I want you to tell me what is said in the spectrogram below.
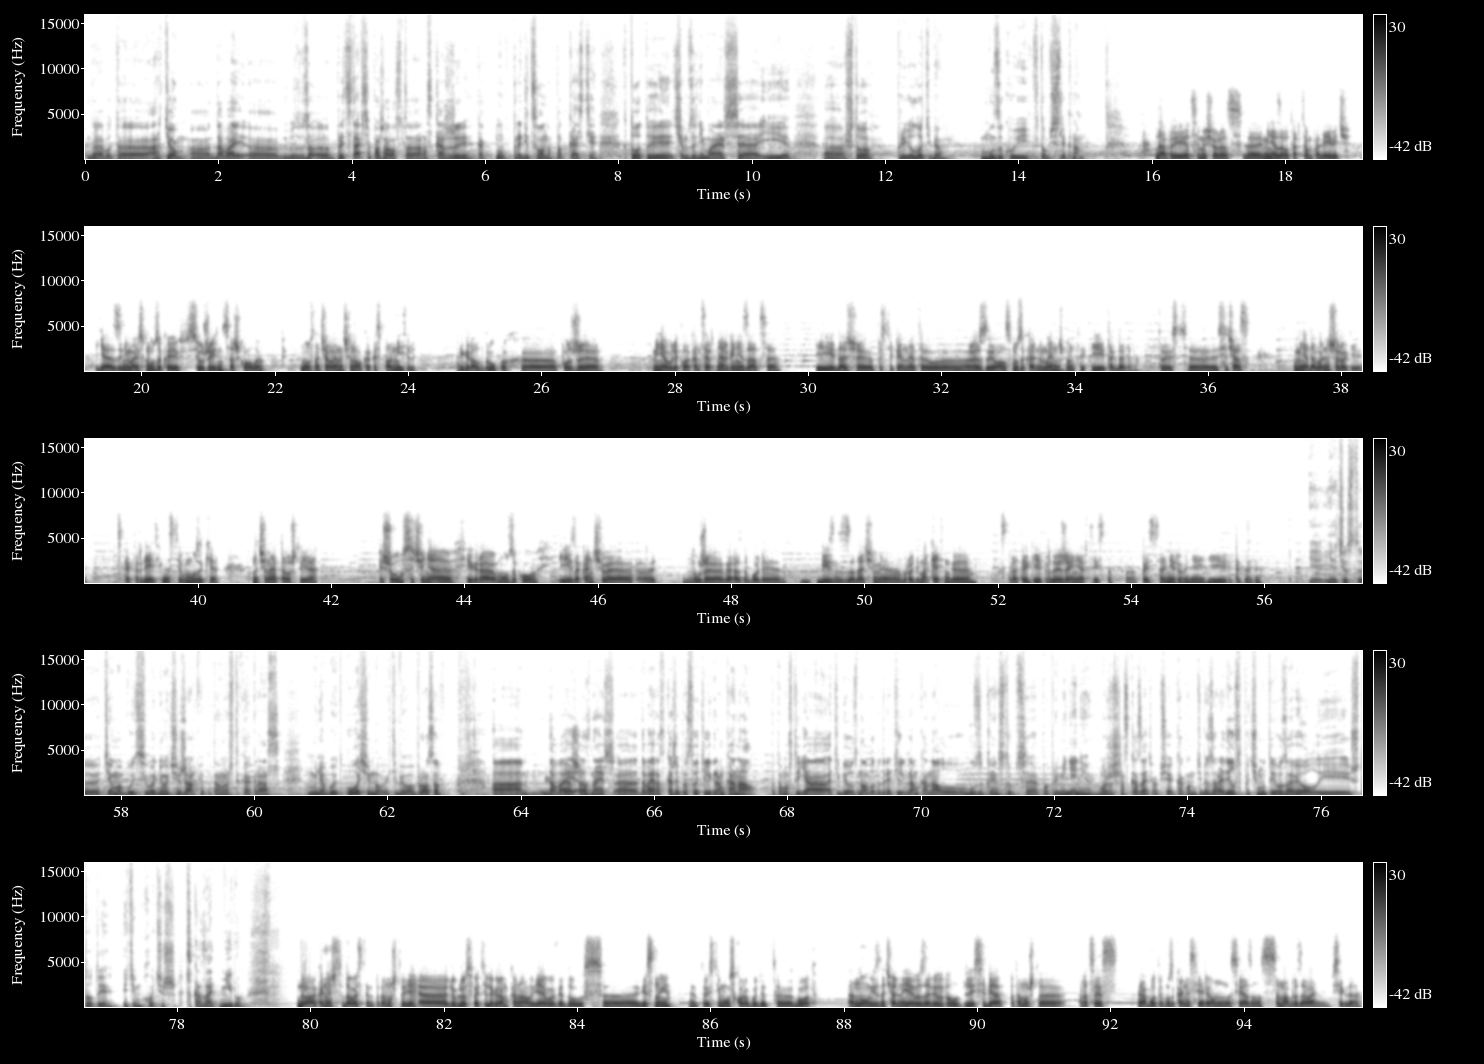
Да, вот э, Артем, э, давай э, за, э, представься, пожалуйста, расскажи, как ну традиционно в подкасте, кто ты, чем занимаешься и э, что привело тебя в музыку и в том числе к нам. Да, привет всем еще раз. Э, меня зовут Артем Полевич. Я занимаюсь музыкой всю жизнь со школы. Ну, сначала я начинал как исполнитель, играл в группах, э, позже меня увлекла концертная организация, и дальше постепенно это э, развивалось, музыкальный менеджмент и так далее. То есть э, сейчас у меня довольно широкий спектр деятельности в музыке, начиная от того, что я пишу, сочиняю, играю музыку и заканчивая уже гораздо более бизнес-задачами вроде маркетинга, стратегии продвижения артистов, э, позиционирования и так далее. Я, я чувствую, тема будет сегодня очень жаркой, потому что как раз у меня будет очень много к тебе вопросов. А, давай, Хорошо. знаешь, а, давай расскажи про свой телеграм-канал, потому что я о тебе узнал благодаря телеграм-каналу «Музыка. Инструкция по применению». Можешь рассказать вообще, как он у тебя зародился, почему ты его завел и что ты этим хочешь сказать миру? Да, конечно, с удовольствием, потому что я люблю свой телеграм-канал, я его веду с э, весны, то есть ему скоро будет э, год. Ну, изначально я его завел для себя, потому что процесс работы в музыкальной сфере, он связан с самообразованием всегда.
